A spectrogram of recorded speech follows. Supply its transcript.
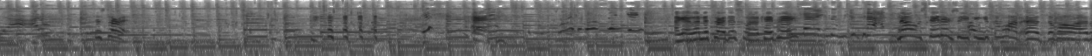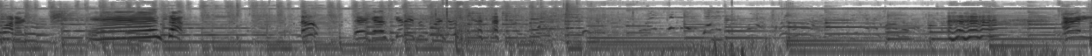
yeah, I don't. Just throw it. Okay, I'm gonna throw this one, okay, Paige? Okay, let me just get out. No, stay there so you can get the water, uh, the ball out of the water. And throw. Oh, there it goes. Get it before it goes. Alrighty.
